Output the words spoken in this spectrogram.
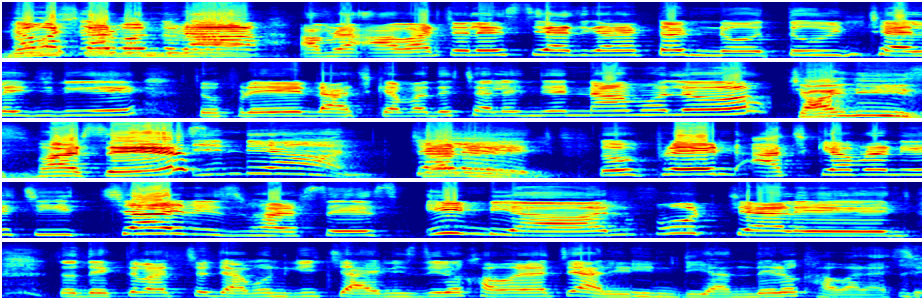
নমস্কার বন্ধুরা আমরা আবার চলে এসেছি আজকে আর একটা নতুন চ্যালেঞ্জ নিয়ে। তো ফ্রেন্ড আজকে আমাদের চ্যালেঞ্জের নাম হলো চাইনিজ ভার্সেস ইন্ডিয়ান চ্যালেঞ্জ তো ফ্রেন্ড আজকে আমরা নিয়েছি Chinese versus Indian food challenge তো দেখতে পাচ্ছ যেমন কি চাইনিজদেরও খাবার আছে আর ইন্ডিয়ানদেরও খাবার আছে।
